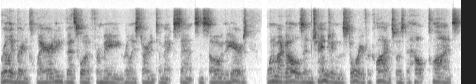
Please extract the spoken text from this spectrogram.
really bring clarity. That's what for me really started to make sense. And so over the years, one of my goals in changing the story for clients was to help clients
